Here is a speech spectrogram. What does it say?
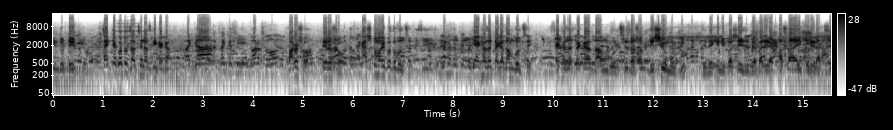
কিন্তু দেড় চারটা কত চাচ্ছেন আজকে কাকা? বারোশো। তেরোশো। কাস্টমারে কত বলছে? এক হাজার টাকা দাম বলছে। এক হাজার টাকা দাম বলছে দর্শক, দেশীয় মুরগি। যে দেখেন, এই পাশে এই যে ব্যাপারীরা খাসাই করে রাখছে।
